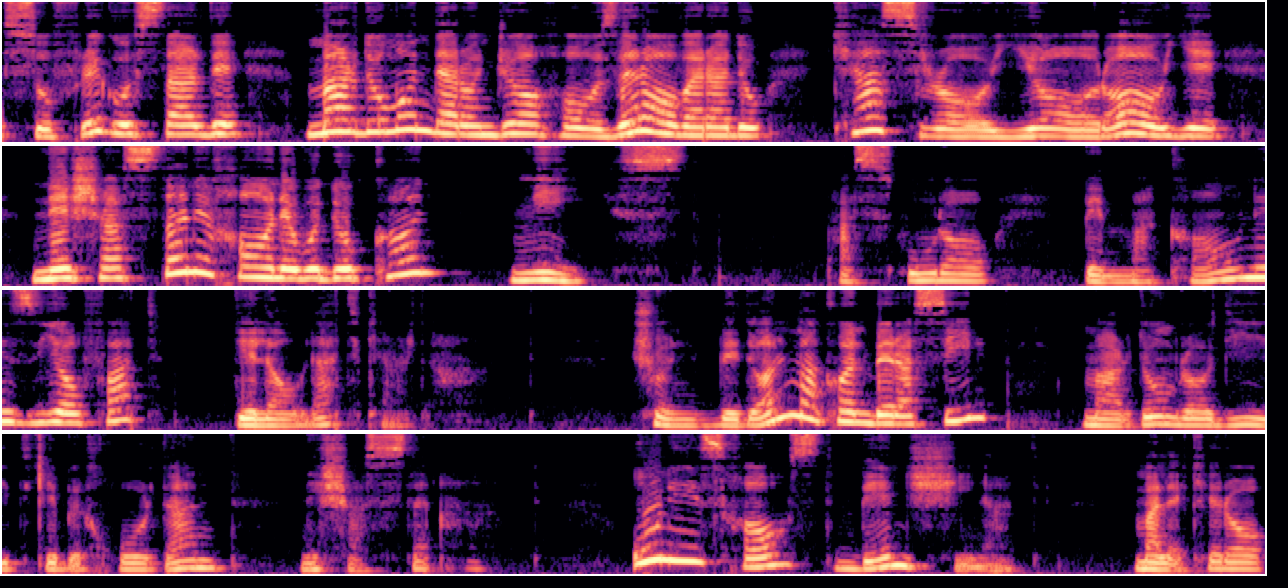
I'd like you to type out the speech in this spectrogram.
سفره گسترده مردمان در آنجا حاضر آورد و کس را یارای نشستن خانه و دکان نیست. پس او را به مکان زیافت دلالت کردند. چون بدان مکان برسید مردم را دید که به خوردن نشسته اند. او نیز خواست بنشیند. ملکه را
